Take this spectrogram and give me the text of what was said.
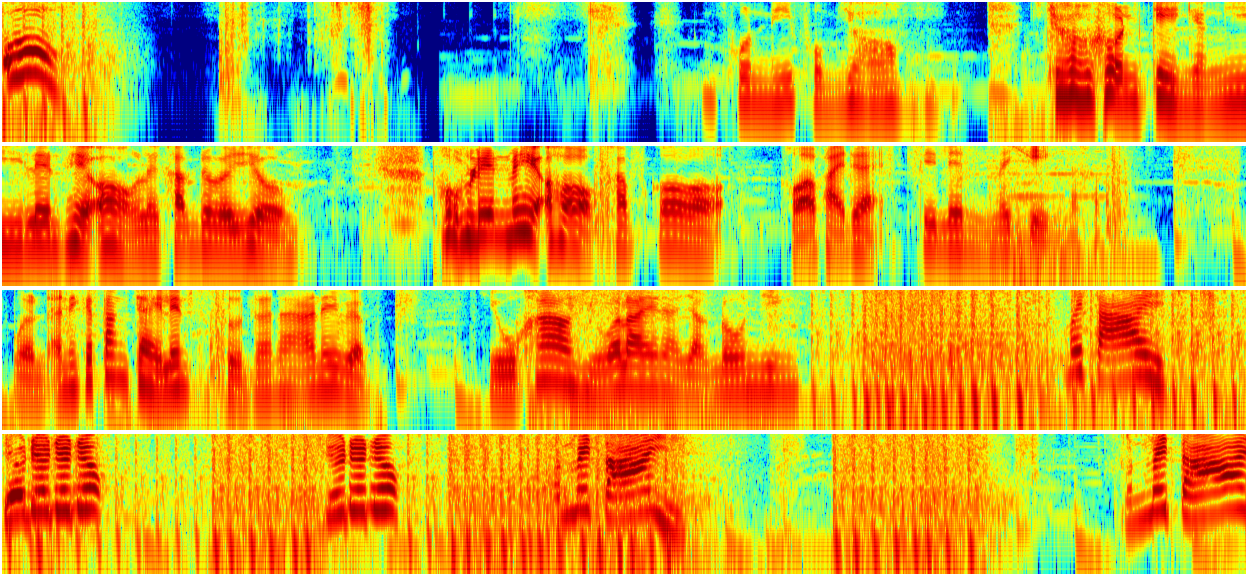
โอ้ คนนี้ผมยอม เจอคนเก่งอย่างนี้เล่นไม่ออกเลยครับท่านผู้ชม ผมเล่นไม่ออกครับก็ขออภัยด้วยที่เล่นไม่เก่งนะครับ เหมือนอันนี้ก็ตั้งใจเล่นสุดๆแล้วนะ อันนี้แบบหิวข้าวหิวอะไรนะอยากโดนยิง ไม่ตาย เดี๋ยวเดี๋ยวเดี๋ยวเดี๋ยวเดี๋ยวเดี๋ยวเดี๋ยวมันไม่ตาย มันไม่ตาย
